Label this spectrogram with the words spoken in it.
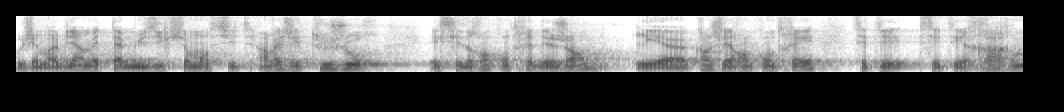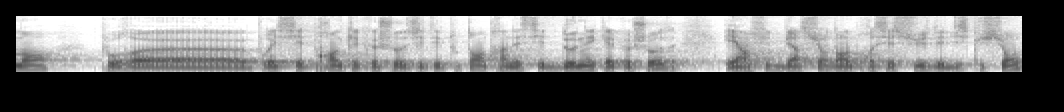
ou j'aimerais bien mettre ta musique sur mon site. En fait, j'ai toujours essayé de rencontrer des gens et euh, quand je les rencontrais, c'était c'était rarement pour euh, pour essayer de prendre quelque chose. J'étais tout le temps en train d'essayer de donner quelque chose. Et ensuite, bien sûr, dans le processus des discussions,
